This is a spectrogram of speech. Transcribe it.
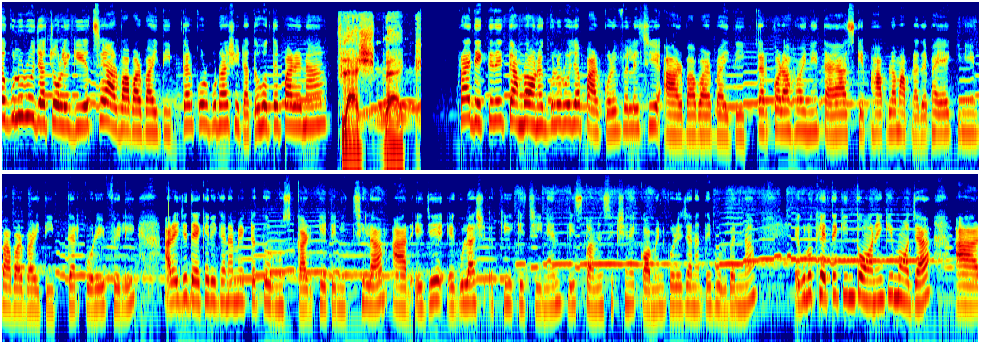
এতগুলো রোজা চলে গিয়েছে আর বাবার বাড়িতে ইফতার করব না সেটা তো হতে পারে না Flashback. প্রায় দেখতে দেখতে আমরা অনেকগুলো রোজা পার করে ফেলেছি, আর বাবার বাড়িতে ইফতার করা হয়নি, তাই আজকে ভাবলাম আপনাদের ভাইয়াকে নিয়ে বাবার বাড়িতে ইফতার করেই ফেলি। আর এই যে দেখেন, এখানে আমি একটা তরমুজ কার্ড কেটে নিচ্ছিলাম, আর এই যে এগুলা কি কি চিনেন প্লিজ কমেন্ট সেকশনে কমেন্ট করে জানাতে ভুলবেন না। এগুলো খেতে কিন্তু অনেকই মজা, আর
